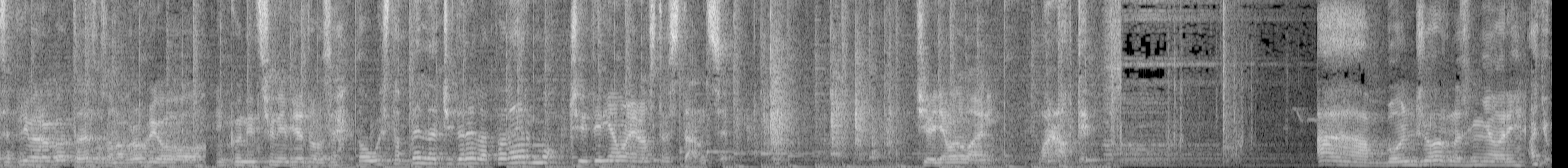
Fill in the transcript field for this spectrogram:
Se prima ero cotto, adesso sono proprio in condizioni pietose. Dopo questa bella gitarella a Palermo, ci ritiriamo nelle nostre stanze. Ci vediamo domani. Buonanotte. Ah, buongiorno signori. Aio,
